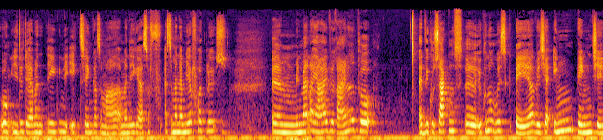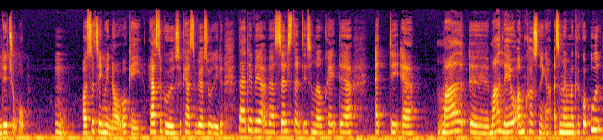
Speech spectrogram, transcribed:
ung i det, det er, at man egentlig ikke tænker så meget, og man ikke er så, altså man er mere frygtløs. Øhm, min mand og jeg, vi regnede på, at vi kunne sagtens øh, økonomisk bære, hvis jeg ingen penge tjente i to år. Mm. Og så tænkte vi, nå okay, herste Gud, så kaster vi os ud i det. Der er det ved at være selvstændig som advokat, det er, at det er meget, øh, meget lave omkostninger. Altså man, man kan gå ud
